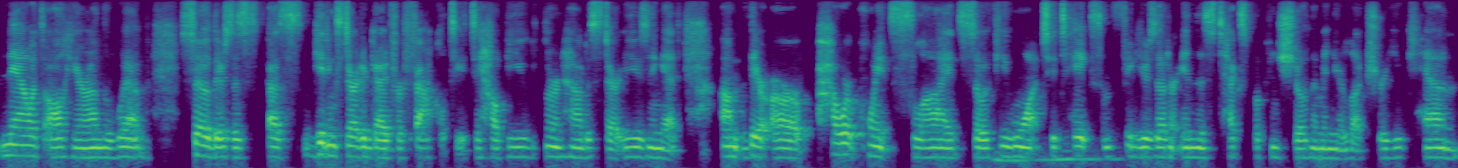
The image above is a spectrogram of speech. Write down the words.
Now it's all here on the web. So there's a, a, getting started guide for faculty to help you learn how to start using it. Um, there are PowerPoint slides. So if you want to take some figures that are in this textbook and show them in your lecture, you can.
